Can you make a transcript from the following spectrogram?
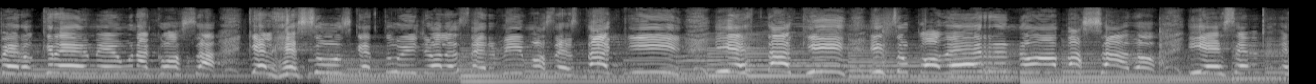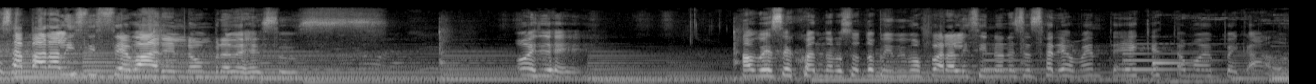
Pero créeme una cosa, que el Jesús que tú y yo le servimos está aquí y está aquí y su poder no Y esa parálisis se va en el nombre de Jesús. Oye. A veces cuando nosotros vivimos parálisis no necesariamente es que estamos en pecado.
